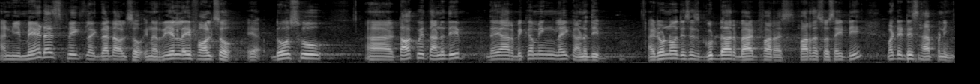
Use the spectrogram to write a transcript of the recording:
and he made us speak like that also in a real life also. Yeah, those who uh, talk with Anudeep, they are becoming like Anudeep. I don't know this is good or bad for us, for the society, but it is happening.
